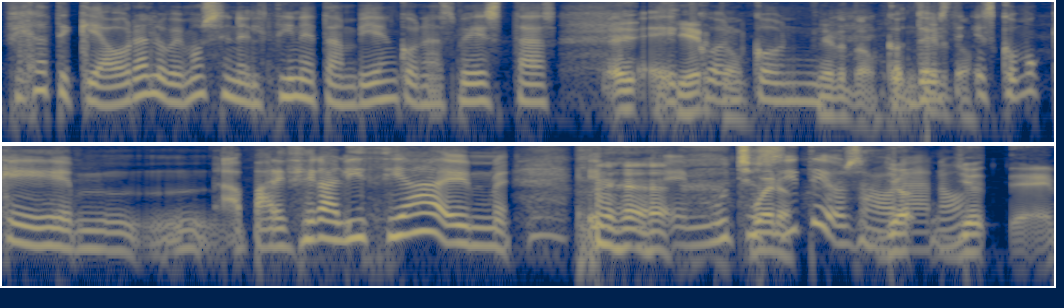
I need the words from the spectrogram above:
Fíjate que ahora lo vemos en el cine también, con asbestas, eh, eh, cierto, con, cierto, Es como que mm, aparece Galicia en, en, muchos sitios ahora, ¿no? Yo eh,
